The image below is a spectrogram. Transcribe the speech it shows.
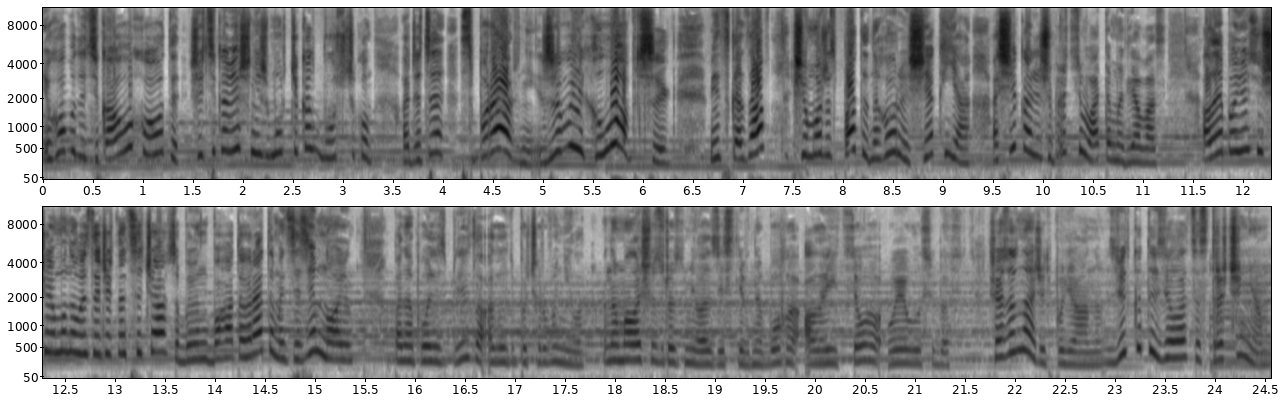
Його буде цікаво виховувати, ще цікавіше, ніж Мурчика з бурчиком, адже це справжній живий хлопчик. Він сказав, що може спати на горищі, як я, а ще каже, що працюватиме для вас. Але я боюся, що йому не вистачить на це часу, бо він багато гратиметься зі мною. Пана Полі зблізла, а тоді почервоніла. Вона мало що зрозуміла зі слів небога, але й цього виявилося досить. Що це значить, Поліано? Звідки ти взяла це страченням?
